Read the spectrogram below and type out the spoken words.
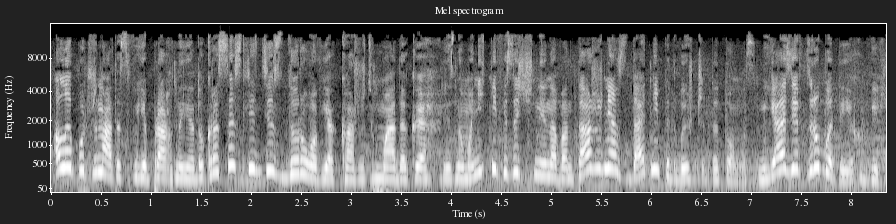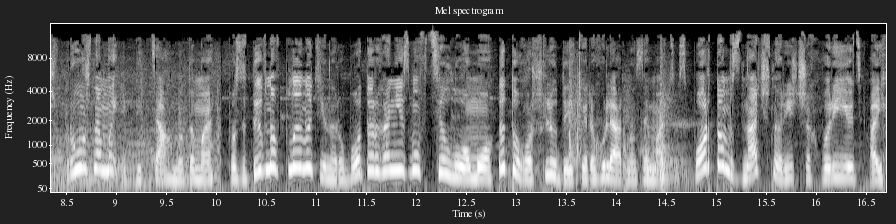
Але починати своє прагнення до краси слід зі здоров'я, кажуть медики. Різноманітні фізичні навантаження здатні підвищити тонус м'язів, зробити їх більш пружними і підтягнутими. Позитивно вплинуть і на роботу організму в цілому. До того ж, люди, які регулярно займаються спортом, значно рідше хворіють, а їх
